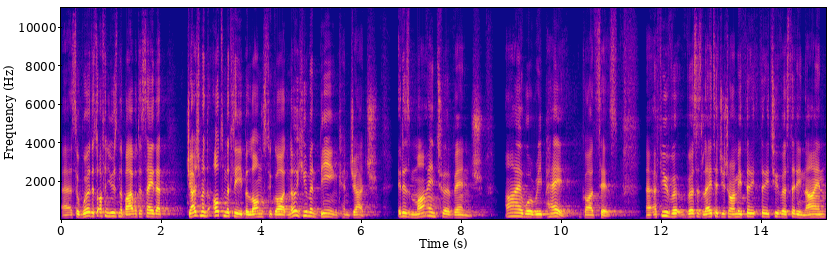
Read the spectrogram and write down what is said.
Uh, it's a word that's often used in the Bible to say that judgment ultimately belongs to God. No human being can judge. It is mine to avenge. I will repay, God says. Uh, a few ver- verses later, Deuteronomy 30, 32, verse 39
